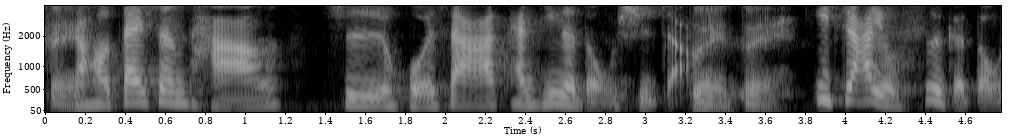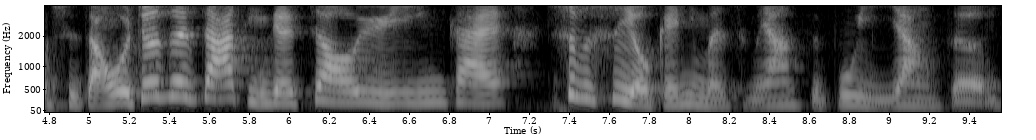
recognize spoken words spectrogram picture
对然后戴胜堂是活沙餐厅的董事长。对对，一家有四个董事长，我觉得这家庭的教育应该是不是有给你们什么样子不一样的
